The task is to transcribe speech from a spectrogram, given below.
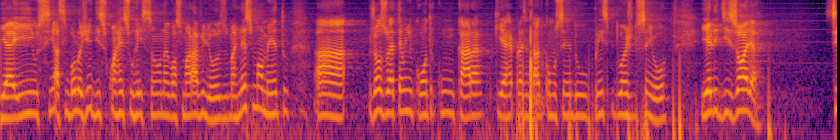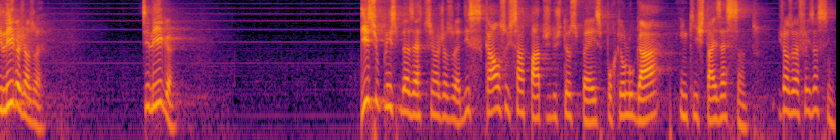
E aí, a simbologia disso com a ressurreição é um negócio maravilhoso. Mas nesse momento, Josué tem um encontro com um cara que é representado como sendo o príncipe do anjo do Senhor. E ele diz: Olha, se liga, Josué. Se liga. Disse o príncipe do exército Senhor Josué: Descalça os sapatos dos teus pés, porque o lugar em que estás é santo. Josué fez assim.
